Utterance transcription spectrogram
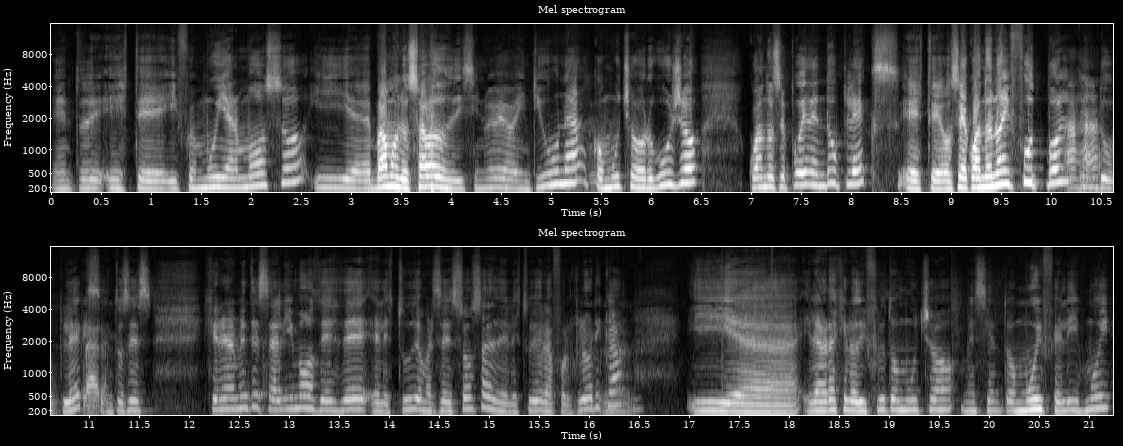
Entonces, este, y fue muy hermoso. Y eh, vamos los sábados de 19 a 21, con mucho orgullo. Cuando se puede en duplex, este, o sea, cuando no hay fútbol, Ajá, en duplex. claro. Entonces, generalmente salimos desde el estudio Mercedes Sosa, desde el estudio de la folclórica. Y, eh, y la verdad es que lo disfruto mucho, me siento muy feliz, muy,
